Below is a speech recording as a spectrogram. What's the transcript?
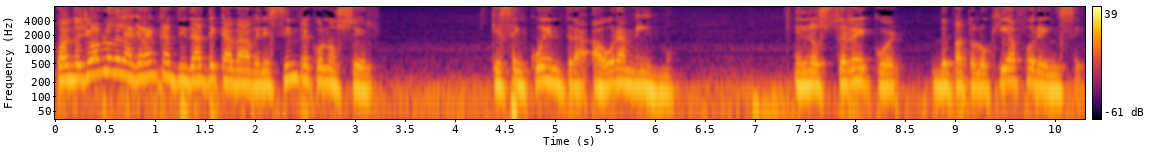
Cuando yo hablo de la gran cantidad de cadáveres sin reconocer que se encuentra ahora mismo en los récords de patología forense,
